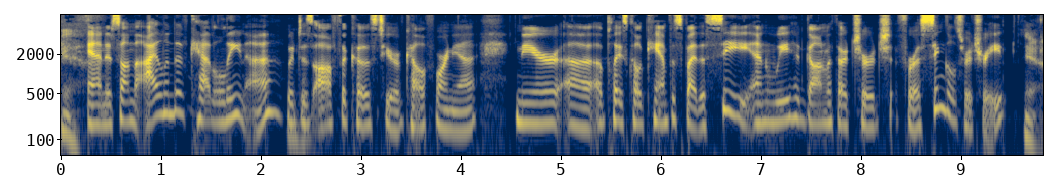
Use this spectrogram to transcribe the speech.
Yeah. and it's on the island of Catalina, which is off the coast here of California, near uh, a place called Campus by the Sea. And we had gone with our church for a singles retreat, Yeah.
